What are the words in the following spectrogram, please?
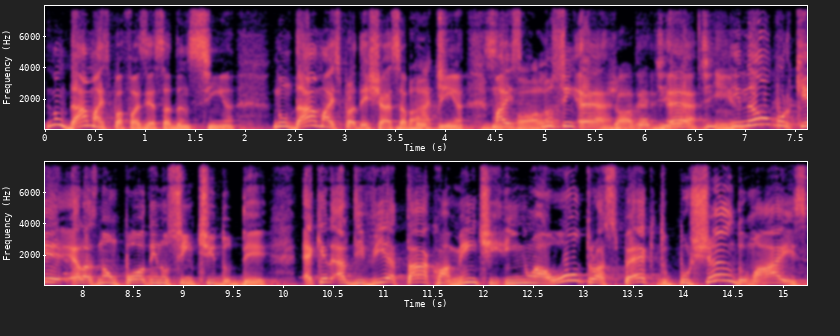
Não dá mais pra fazer essa dancinha. Não dá mais pra deixar essa Bate, polpinha. Mas no sim, é, joga de é. ladinho. E não porque elas não podem no sentido de. É que ela devia estar com a mente em um outro aspecto, puxando mais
